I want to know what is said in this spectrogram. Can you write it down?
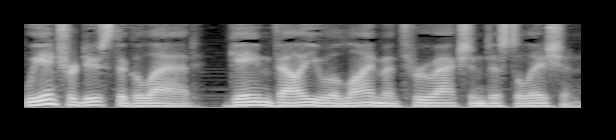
We introduce the GALAD, game value alignment through action distillation,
